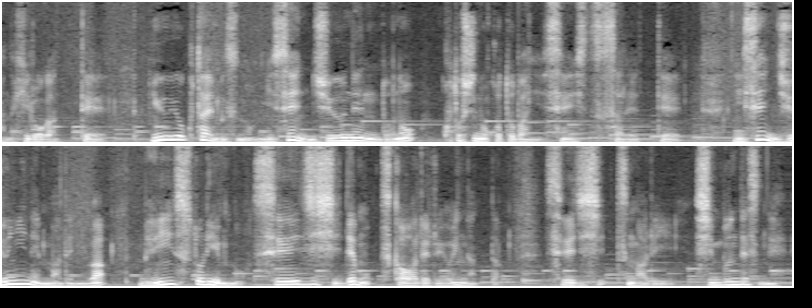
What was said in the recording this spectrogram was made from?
あの広がってニューヨーク・タイムズの2010年度の今年の言葉に選出されて2012年までにはメインストリームの政治誌でも使われるようになった。政治誌つまり新聞ですね。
